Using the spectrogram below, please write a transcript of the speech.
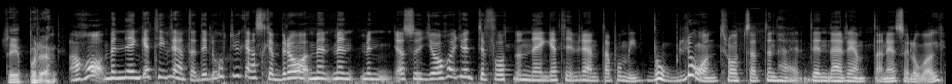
reporänta. Jaha, men negativ ränta, det låter ju ganska bra. Men, men, men alltså, jag har ju inte fått någon negativ ränta på mitt bolån trots att den här, den här räntan är så låg.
